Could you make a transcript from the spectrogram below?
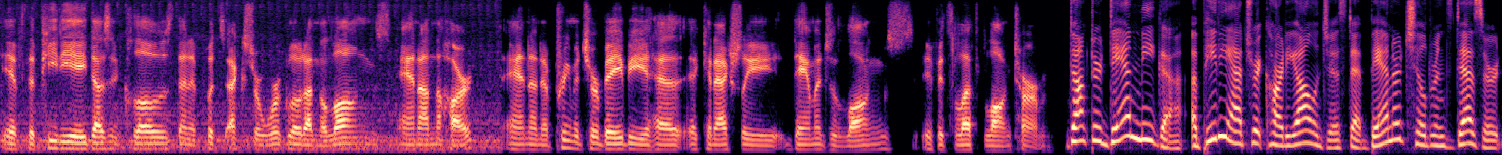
If the PDA doesn't close, then it puts extra workload on the lungs and on the heart and in a premature baby, it, has, it can actually damage the lungs if it's left long term. Dr. Dan Miga, a pediatric cardiologist at Banner Children's Desert,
